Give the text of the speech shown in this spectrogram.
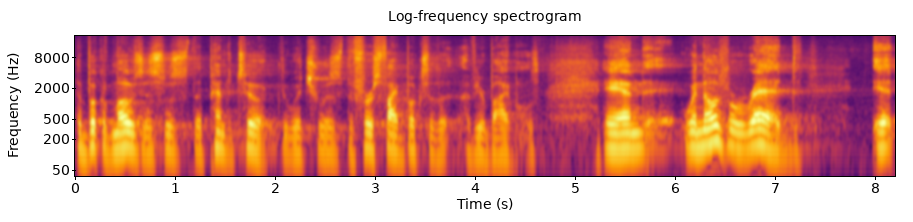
the book of Moses, was the Pentateuch, which was the first five books of, the, of your Bibles. And when those were read, it,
